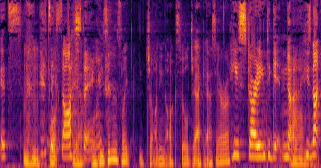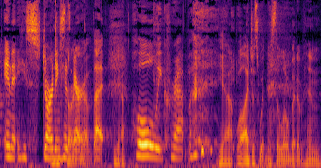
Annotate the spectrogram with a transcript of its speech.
it's it's Mm-hmm. Well, exhausting Yeah. Well, he's in his like Johnny Knoxville jackass era. he's starting to get no he's not in it he's starting Um, He's his starting. era of that Yeah. holy crap Yeah. Well, I just witnessed a little bit of him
